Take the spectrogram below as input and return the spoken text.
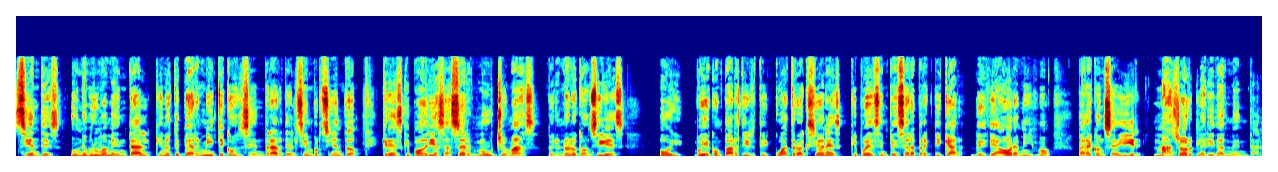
¿Sientes una bruma mental que no te permite concentrarte al 100%? ¿Crees que podrías hacer mucho más, pero no lo consigues? Hoy voy a compartirte cuatro acciones que puedes empezar a practicar desde ahora mismo para conseguir mayor claridad mental.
